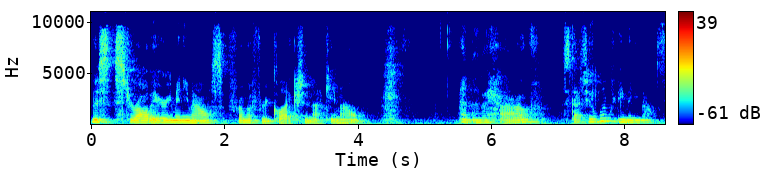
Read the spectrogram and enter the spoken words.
this strawberry Minnie Mouse from a fruit collection that came out. And then I have Statue of Liberty Minnie Mouse.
